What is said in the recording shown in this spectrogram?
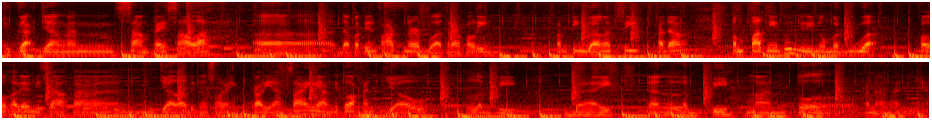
juga jangan sampai salah uh, dapetin partner buat traveling. Penting banget sih. Kadang tempatnya itu jadi nomor dua. Kalau kalian bisa akan jalan dengan seorang yang kalian sayang itu akan jauh lebih baik dan lebih mantul kenangannya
